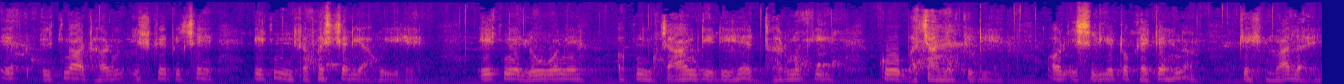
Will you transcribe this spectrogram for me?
एक इतना धर्म इसके पीछे इतनी तपश्चर्या हुई है। इतने लोगों ने अपनी जान दे दी है धर्म की को बचाने के लिए। और इसलिए तो कहते हैं ना कि हिमालय,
